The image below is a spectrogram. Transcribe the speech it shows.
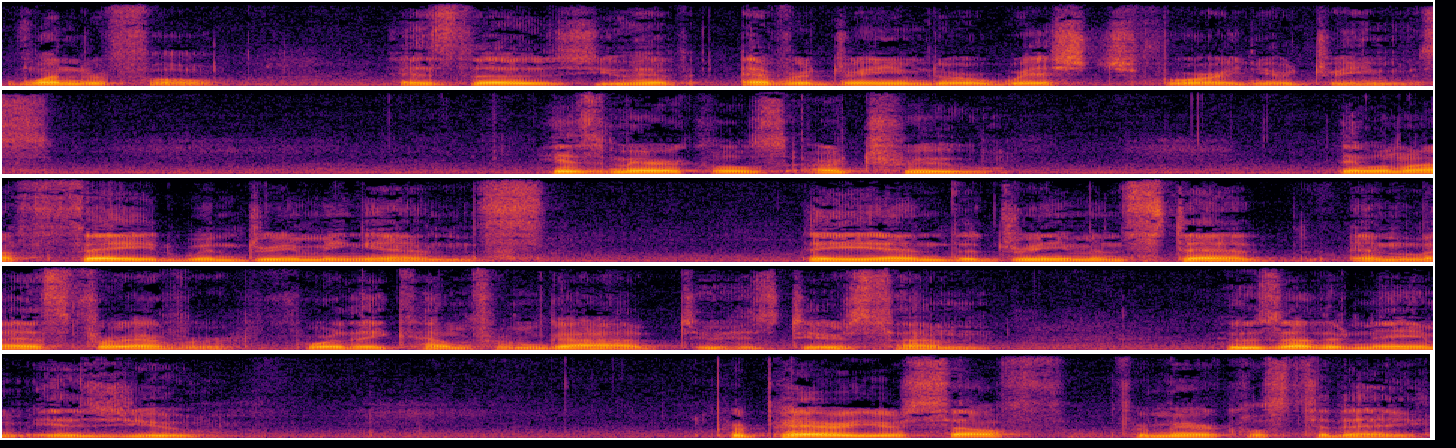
wonderful, as those you have ever dreamed or wished for in your dreams. His miracles are true. They will not fade when dreaming ends. They end the dream instead and last forever, for they come from God to His dear Son, whose other name is you. Prepare yourself for miracles today.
